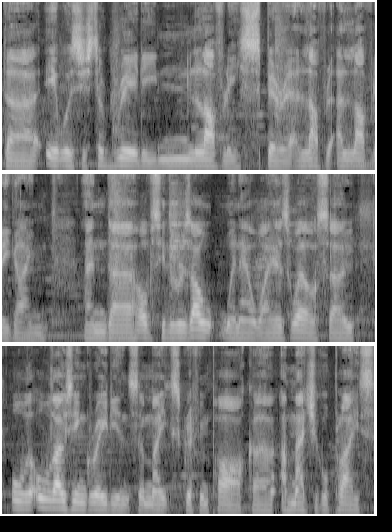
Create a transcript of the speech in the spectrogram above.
The, it was just a really lovely spirit, a lovely, a lovely game, and uh, obviously the result went our way as well. So all all those ingredients that makes Griffin Park a, a magical place,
